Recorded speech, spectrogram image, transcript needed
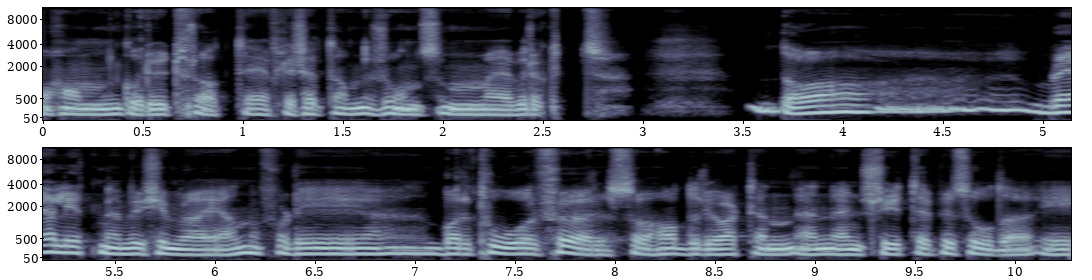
Og han går ut fra at det er flisjettammunisjon som er brukt. Da ble jeg litt mer bekymra igjen, fordi bare to år før så hadde det vært en, en, en skyteepisode i,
